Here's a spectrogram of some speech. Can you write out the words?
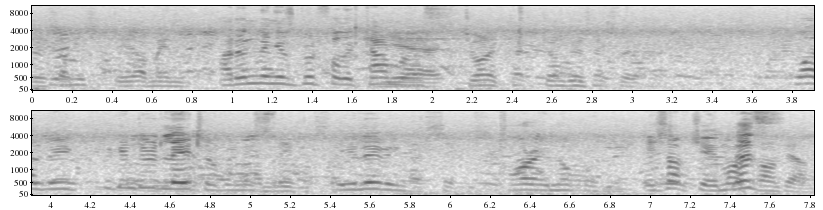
It's up- I mean, I don't think it's good for the cameras. yeah. Do you want to, do you want to do this next? Well, we, we can do it later when I'm leaving. it's. Are you leaving? All right, no problem. It's up to you. Calm down.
